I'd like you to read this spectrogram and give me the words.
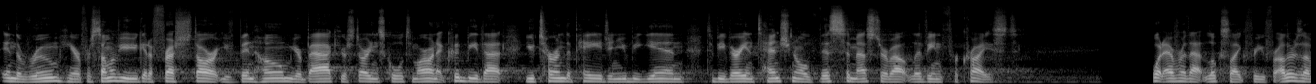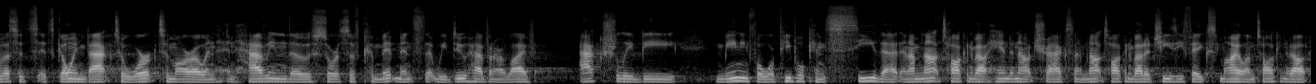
in the room here. For some of you, you get a fresh start. You've been home, you're back, you're starting school tomorrow, and it could be that you turn the page and you begin to be very intentional this semester about living for Christ. Whatever that looks like for you. For others of us, it's, it's going back to work tomorrow and, and having those sorts of commitments that we do have in our life actually be meaningful where people can see that. And I'm not talking about handing out tracts and I'm not talking about a cheesy fake smile. I'm talking about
